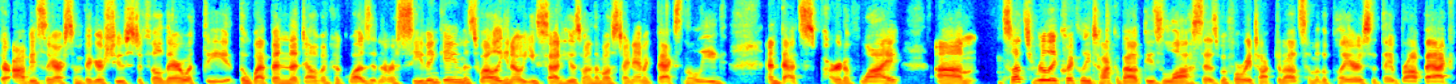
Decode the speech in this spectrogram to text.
there obviously are some bigger shoes to fill there with the the weapon that dalvin cook was in the receiving game as well you know you said he was one of the most dynamic backs in the league and that's part of why um, so let's really quickly talk about these losses before we talked about some of the players that they brought back.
